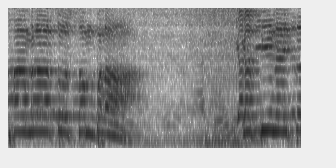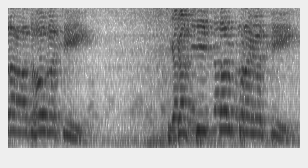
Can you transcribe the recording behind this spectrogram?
थांबला तो संपला. गती नाहीतर अधोगती. गती तर प्रगती.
